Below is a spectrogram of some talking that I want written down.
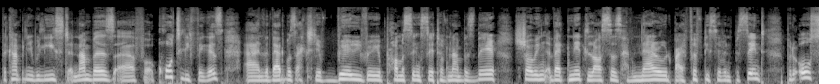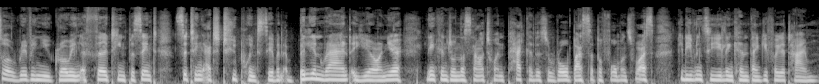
the company released numbers uh, for quarterly figures, and that was actually a very, very promising set of numbers there, showing that net losses have narrowed by 57%, but also revenue growing at 13%, sitting at 2.7 billion rand a year on year. Lincoln joins us now to unpack this robust performance for us. Good evening to you, Lincoln. Thank you for your time.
